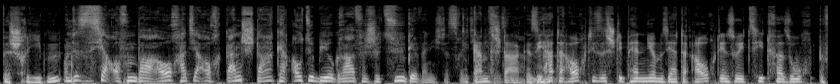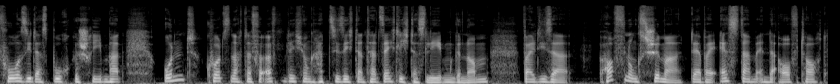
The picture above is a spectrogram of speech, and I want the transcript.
beschrieben. Und es ist ja offenbar auch, hat ja auch ganz starke autobiografische Züge, wenn ich das richtig Ganz starke. Habe. Sie hatte auch dieses Stipendium, sie hatte auch den Suizidversuch, bevor sie das Buch geschrieben hat. Und kurz nach der Veröffentlichung hat sie sich dann tatsächlich das Leben genommen, weil dieser Hoffnungsschimmer, der bei Esther am Ende auftaucht,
